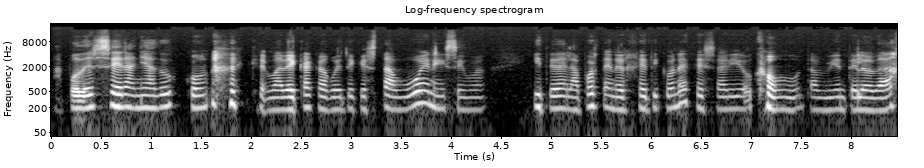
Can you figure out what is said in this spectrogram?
A poder ser añado con crema de cacahuete que está buenísima y te da el aporte energético necesario como también te lo da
